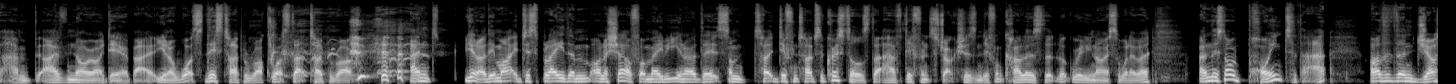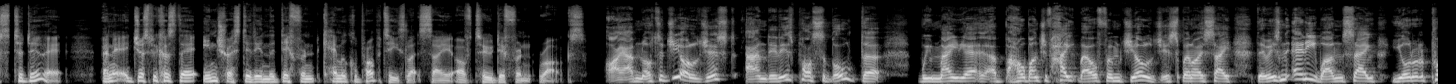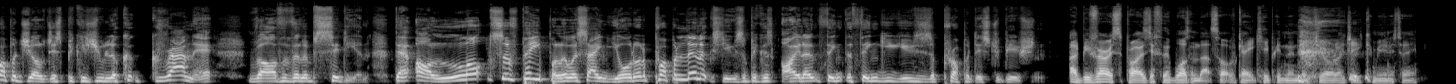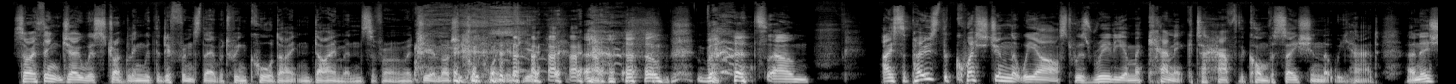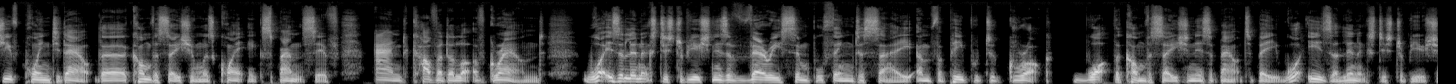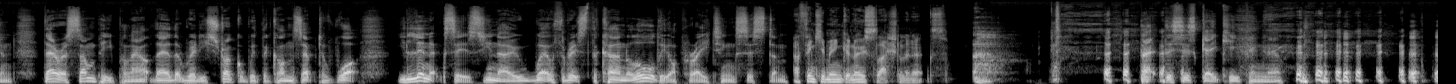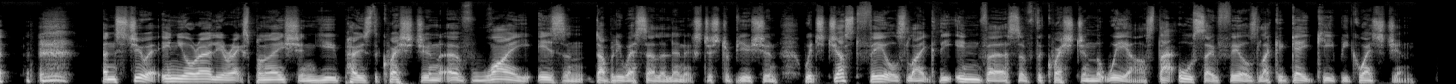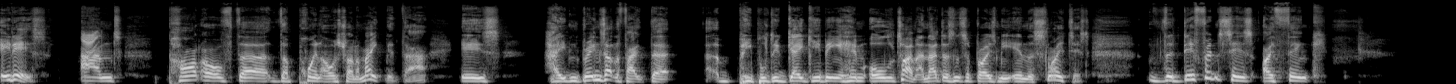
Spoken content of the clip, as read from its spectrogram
I have no idea about it. You know, what's this type of rock? What's that type of rock? and you know, they might display them on a shelf, or maybe, you know, there's some t- different types of crystals that have different structures and different colors that look really nice or whatever. And there's no point to that other than just to do it. And it, just because they're interested in the different chemical properties, let's say, of two different rocks. I am not a geologist, and it is possible that we may get a whole bunch of hate mail from geologists when I say there isn't anyone saying you're not a proper geologist because you look at granite rather than obsidian. There are lots of people who are saying you're not a proper Linux user because I don't think the thing you use is a proper distribution. I'd be very surprised if there wasn't that sort of gatekeeping in the geology community. So I think Joe was struggling with the difference there between cordite and diamonds from a geological point of view. um, but um, I suppose the question that we asked was really a mechanic to have the conversation that we had. And as you've pointed out, the conversation was quite expansive and covered a lot of ground. What is a Linux distribution is a very simple thing to say and for people to grok what the conversation is about to be. What is a Linux distribution? There are some people out there that really struggle with the concept of what Linux is, you know, whether it's the kernel or the operating system. I think you mean GNU slash Linux. that this is gatekeeping now. And Stuart, in your earlier explanation, you posed the question of why isn't WSL a Linux distribution, which just feels like the inverse of the question that we asked. That also feels like a gatekeepy question. It is. And part of the, the point I was trying to make with that is Hayden brings up the fact that uh, people do gatekeeping at him all the time. And that doesn't surprise me in the slightest. The difference is, I think,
